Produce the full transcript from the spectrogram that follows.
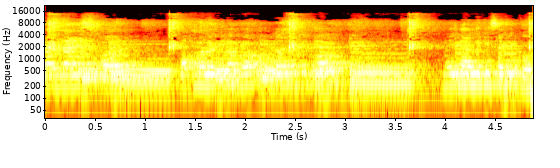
Yan nice one. Baka malaglag ha? Ilalagay ba? Na ilalagay sa likod?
